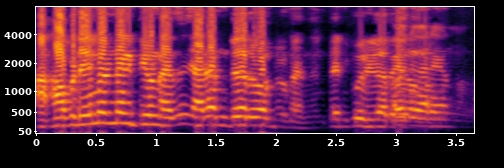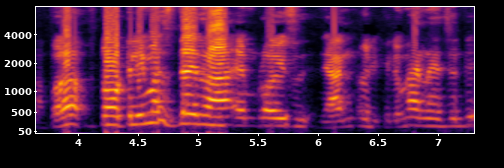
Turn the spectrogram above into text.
അവിടെയും ഒരു നെഗറ്റീവ് ഉണ്ടായിരുന്നു. ഞാൻ രണ്ട് കറി കൊണ്ടുണ്ടായിരുന്നു എനിക്ക് ഒരു കറി. അപ്പൊ ടോട്ടലി മെസ്ഡായിരുന്നു ആയിരുന്നു ആ എംപ്ലോയീസ് ഞാൻ ഒരിക്കലും മാനേജ്മെന്റ്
